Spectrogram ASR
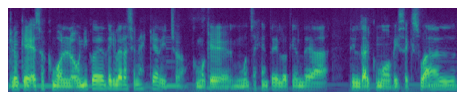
creo que eso es como lo único de declaraciones que ha dicho, como que mucha gente lo tiende a tildar como bisexual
